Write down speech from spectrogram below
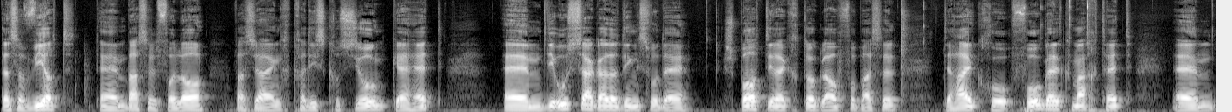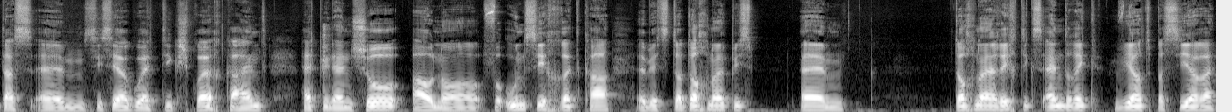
dass er wird ähm, Basel verloren, was ja eigentlich keine Diskussion gegeben hat. Ähm, die Aussage allerdings, wo der Sportdirektor glaub von Basel, der Heiko Vogel gemacht hat, ähm, dass ähm, sie sehr gute Gespräche hatten, hat mich dann schon auch noch verunsichert gehabt, ob jetzt da doch noch etwas, ähm, doch noch eine Richtungsänderung wird passieren.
